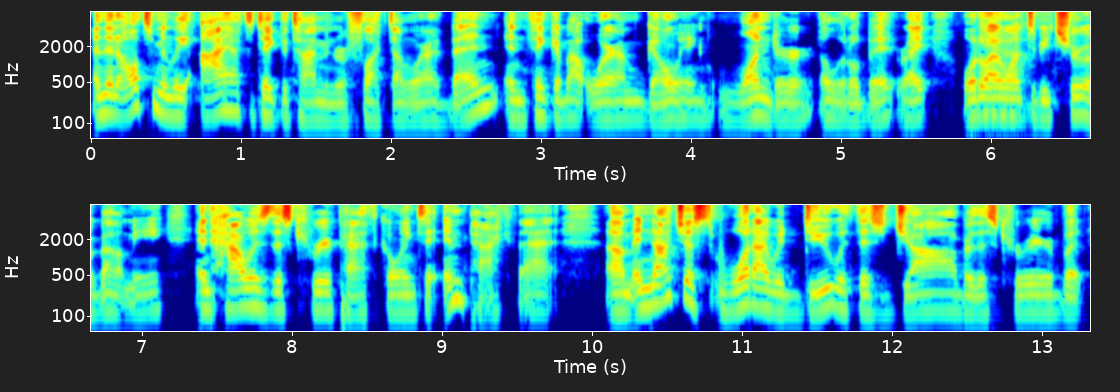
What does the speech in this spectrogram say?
and then ultimately I have to take the time and reflect on where I've been and think about where I'm going. Wonder a little bit, right? What do I want to be true about me, and how is this career path going to impact that? Um, and not just what I would do with this job or this career, but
